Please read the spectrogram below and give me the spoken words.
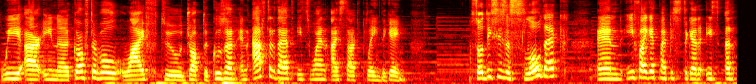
we are in a comfortable life to drop the Kuzan. And after that, it's when I start playing the game. So this is a slow deck. And if I get my pieces together, it's an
